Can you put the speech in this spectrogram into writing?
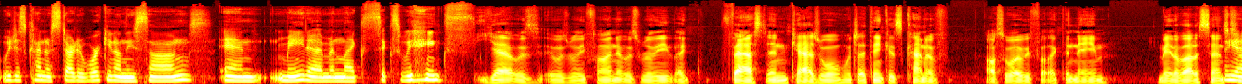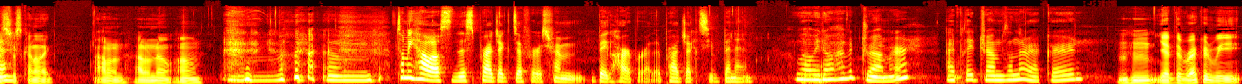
we just kind of started working on these songs and made them in like six weeks. Yeah, it was it was really fun. It was really like fast and casual, which I think is kind of also why we felt like the name made a lot of sense. Yeah. It's just kind of like I don't I don't know. Um, Tell me how else this project differs from Big Harp or other projects you've been in. Well, we don't have a drummer. I played drums on the record. hmm Yeah, the record we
